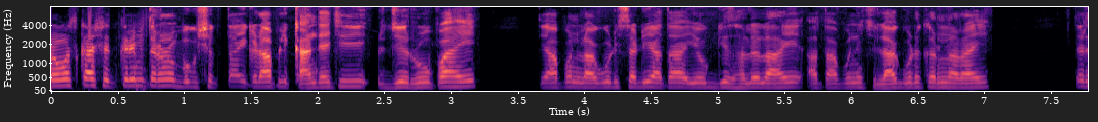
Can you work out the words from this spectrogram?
नमस्कार शेतकरी मित्रांनो बघू शकता इकडं आपली कांद्याची जे रोप आहे ते आपण लागवडीसाठी आता योग्य झालेलं आहे. आता आपण याची लागवड करणार आहे. तर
